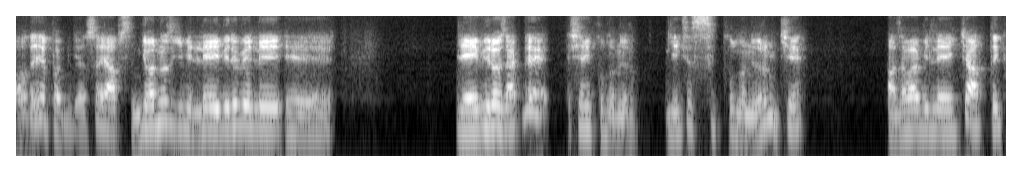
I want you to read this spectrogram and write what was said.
o da yapabiliyorsa yapsın. Gördüğünüz gibi L1'i ve L, e, L1'i özellikle şey kullanıyorum. Gereksiz sık kullanıyorum ki acaba bir L2 attık.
